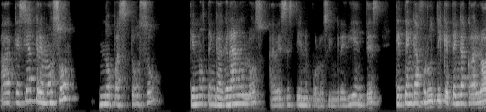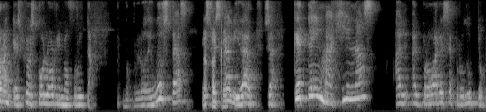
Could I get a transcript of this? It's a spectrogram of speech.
¿A ah, que sea cremoso? No pastoso, que no tenga gránulos, a veces tienen por los ingredientes, que tenga fruta y que tenga color, aunque esto es color y no fruta. Lo degustas, eso es calidad. O sea, ¿qué te imaginas al, al probar ese producto?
